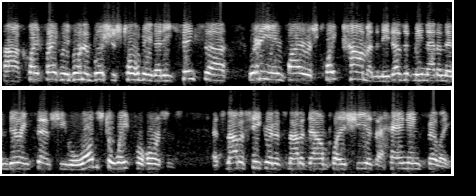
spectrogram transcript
uh, quite frankly, Vernon Bush has told me that he thinks uh, Ready Aim Fire is quite common, and he doesn't mean that in an endearing sense. She loves to wait for horses. It's not a secret. It's not a downplay. She is a hanging filly.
